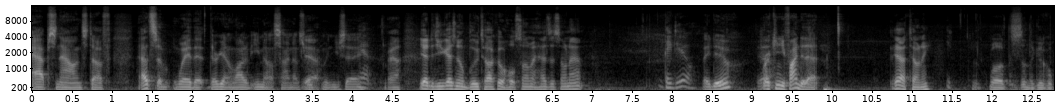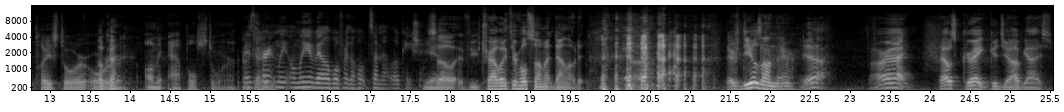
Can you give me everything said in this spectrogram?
apps now and stuff. That's a way that they're getting a lot of email signups. Yeah. When you say Yep, Yeah, yeah. Did you guys know Blue Taco Holt Summit has its own app? they do. they do, Yeah. where can you find it at? Yeah, Tony. Well, it's in the Google Play Store or Okay. On the Apple Store. But it's Okay. currently only available for the Holt Summit location. Yeah. So if you're traveling through Holt Summit, download it. Uh, There's deals on there. Yeah. All right. That was great. Good job, guys.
